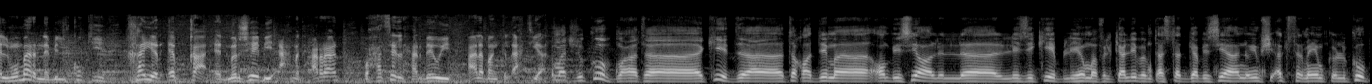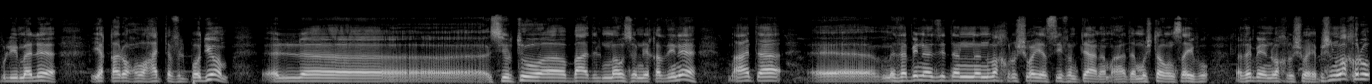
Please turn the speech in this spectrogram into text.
الممر نبيل الكوكي خير إبقاء. ادمر جابي أحمد حران وحسين الحرباوي على بنك الاحتياط. match coupe معناتها أكيد آه، تقعد ديما ambition ل les équipes اللي هما في ال calibre نتاع Stade Gabésien إنه يمشي أكثر ما يمكن. ال coupe ولما لا يلقى روحه حتى في البوديوم. ال- آه، surtout آه، بعد الموسم اللي قضيناه معناتها ماذا بينا زيد نوخروا شوية الصيف نتاعنا معناتها مش تو نصيفوا ماذا بينا نوخروا شوية. باش نوخروا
